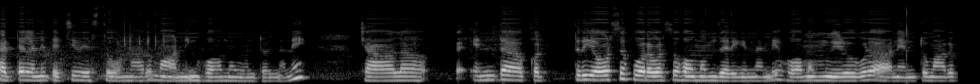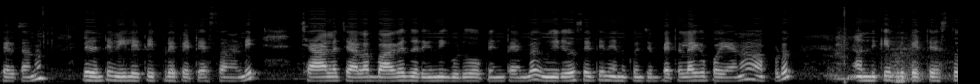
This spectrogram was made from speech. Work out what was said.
కట్టెలని తెచ్చి వేస్తూ ఉన్నారు. మార్నింగ్ హోమం ఉంటుందని. చాలా ఎంత ఒక త్రీ అవర్స్ ఫోర్ అవర్స్ హోమం జరిగిందండి. హోమం వీడియో కూడా నేను టుమారో పెడతాను. లేదంటే వీలైతే ఇప్పుడే పెట్టేస్తానండి. చాలా చాలా బాగా జరిగింది గుడి ఓపెనింగ్ టైంలో. వీడియోస్ అయితే నేను కొంచెం పెట్టలేకపోయాను అప్పుడు. అందుకే ఇప్పుడు పెట్టేస్తూ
